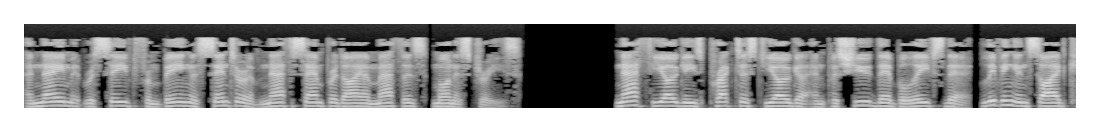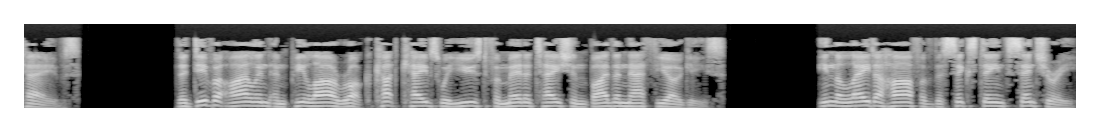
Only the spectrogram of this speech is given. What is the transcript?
a name it received from being a centre of Nath Sampradaya Mathas monasteries. Nath yogis practiced yoga and pursued their beliefs there, living inside caves. The Divar Island and Pilar rock-cut caves were used for meditation by the Nath yogis. In the later half of the 16th century,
